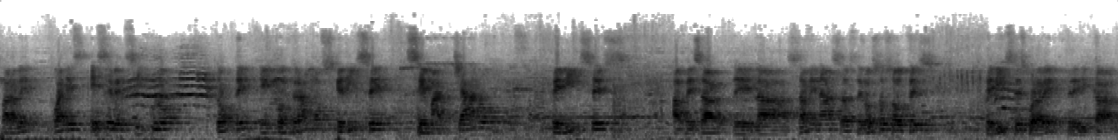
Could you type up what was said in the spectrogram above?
para ver cuál es ese versículo donde encontramos que dice, se marcharon felices a pesar de las amenazas, de los azotes, felices por haber predicado,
